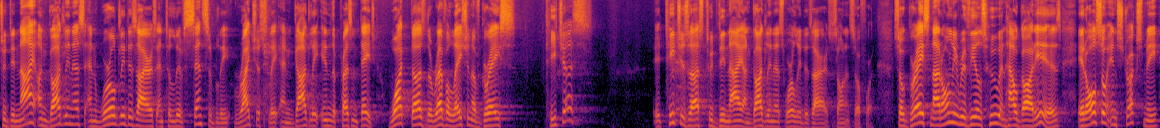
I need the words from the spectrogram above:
to deny ungodliness and worldly desires and to live sensibly, righteously, and godly in the present age. What does the revelation of grace teach us? It teaches us to deny ungodliness, worldly desires, so on and so forth. So grace not only reveals who and how God is, it also instructs me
